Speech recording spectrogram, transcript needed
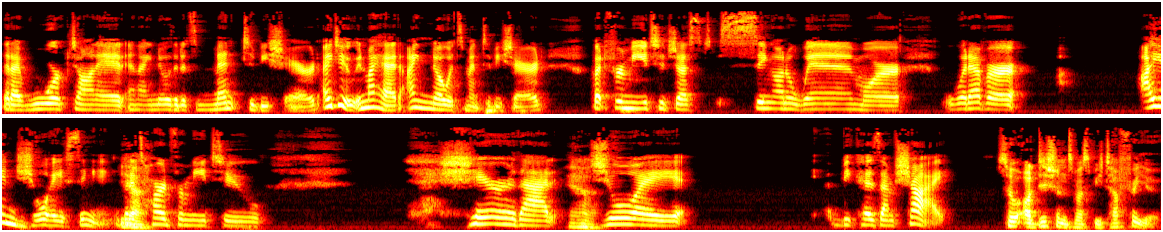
that I've worked on it, and I know that it's meant to be shared. I do in my head. I know it's meant to be shared, but for me to just sing on a whim or whatever, I enjoy singing, but Yeah. it's hard for me to share that Yeah. joy because I'm shy. So auditions must be tough for you.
